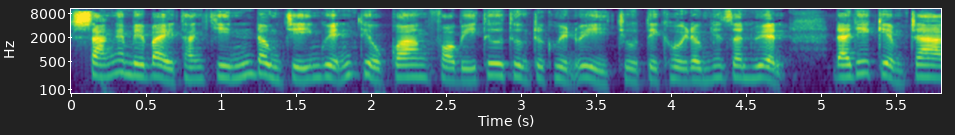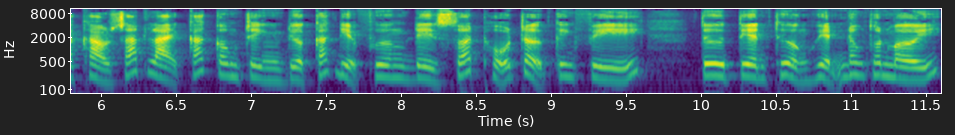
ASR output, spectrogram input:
Sáng ngày 17 tháng 9, đồng chí Nguyễn Thiều Quang, Phó Bí thư Thường trực huyện ủy, Chủ tịch Hội đồng Nhân dân huyện đã đi kiểm tra khảo sát lại các công trình được các địa phương đề xuất hỗ trợ kinh phí từ tiền thưởng huyện nông thôn mới.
